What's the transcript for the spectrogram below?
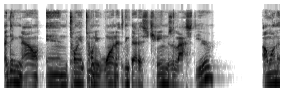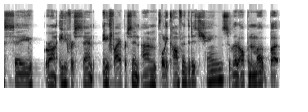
I think now in 2021, I think that has changed last year. I want to say around 80%, 85%, I'm fully confident that it's changed. So let it open them up. But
